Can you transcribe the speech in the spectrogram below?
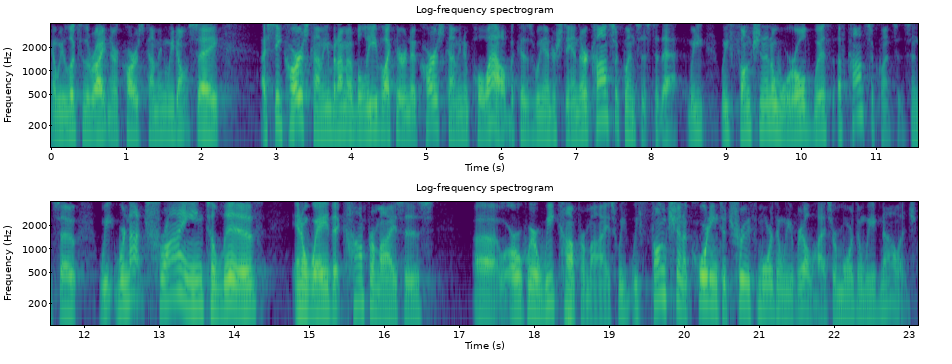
and we look to the right and their car's coming. We don't say, I see cars coming, but I'm going to believe like there are no cars coming and pull out because we understand there are consequences to that. We, we function in a world with, of consequences. And so we, we're not trying to live in a way that compromises uh, or where we compromise. We, we function according to truth more than we realize or more than we acknowledge,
